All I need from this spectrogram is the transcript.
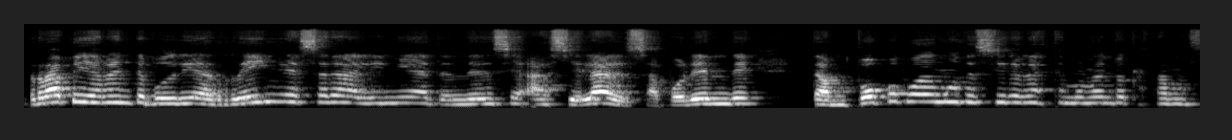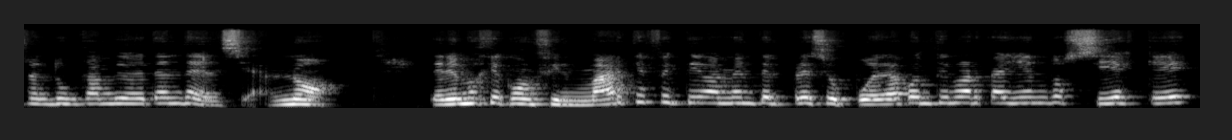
rápidamente podría reingresar a la línea de tendencia hacia el alza. Por ende, tampoco podemos decir en este momento que estamos frente a un cambio de tendencia. No, tenemos que confirmar que efectivamente el precio pueda continuar cayendo si es que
